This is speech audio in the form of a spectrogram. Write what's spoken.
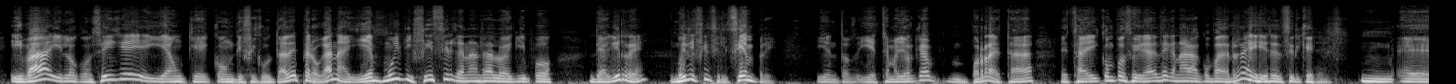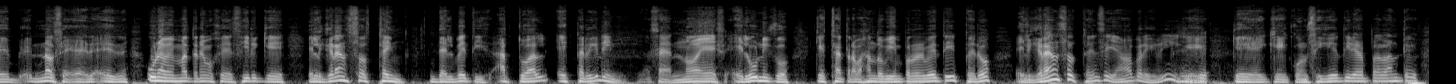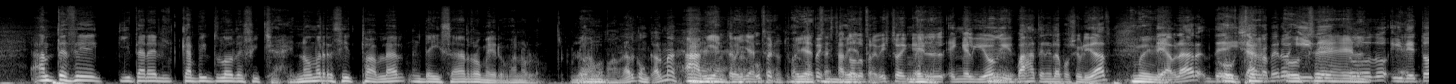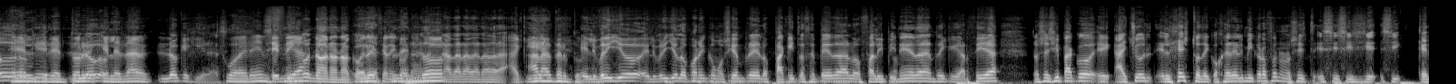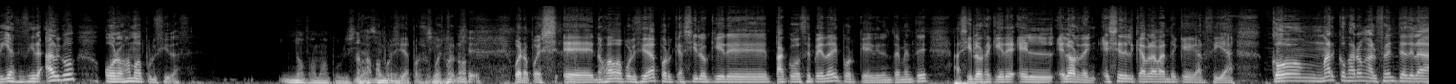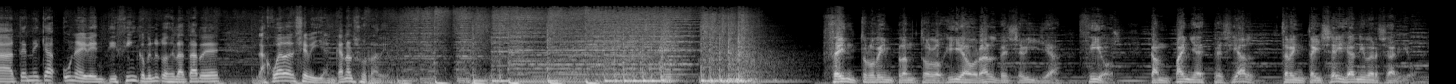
y va y lo consigue y aunque con dificultades, pero gana. Y es muy difícil ganarle a los equipos de Aguirre, ¿eh? muy difícil, siempre y entonces y este Mallorca porra está está ahí con posibilidades de ganar la Copa del Rey es decir que mm, eh, no sé eh, eh, una vez más tenemos que decir que el gran sostén del Betis actual es Peregrini o sea no es el único que está trabajando bien por el Betis pero el gran sostén se llama Peregrini que, que, consigue tirar para adelante. Antes de quitar el capítulo de fichaje no me resisto a hablar de Isaac Romero Manolo lo vamos a hablar con calma. Ah, bien, no te pues preocupes, no te pues preocupes, está, todo previsto en el, en el guion y vas a tener la posibilidad de hablar de Isaac Romero y de todo y de todo el lo que director lo, que le da lo que quieras. Coherencia. Sin ningún, no, no, no, coherencia ninguna. Nada, nada, nada. Aquí el brillo, el brillo lo ponen como siempre los Paquitos Cepeda, los Fali Pineda, Enrique García. No sé si Paco eh, ha hecho el, gesto de coger el micrófono, no sé si, si, si, si querías decir algo o nos vamos a publicidad. Nos vamos a publicidad. Nos vamos a publicidad, por supuesto, ¿no? Bueno, pues eh, nos vamos a publicidad porque así lo quiere Paco Cepeda y porque evidentemente así lo requiere el, orden, ese del que hablaba Enrique García. Con Marcos Barón al frente de la técnica, una y 25 minutos de la tarde, la jugada del Sevilla, en Canal Sur Radio. Centro de Implantología Oral de Sevilla, CIOS, campaña especial 36 aniversario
